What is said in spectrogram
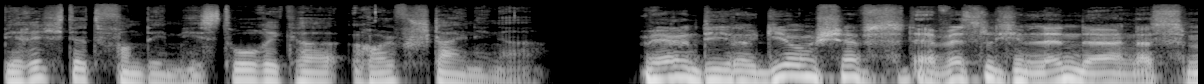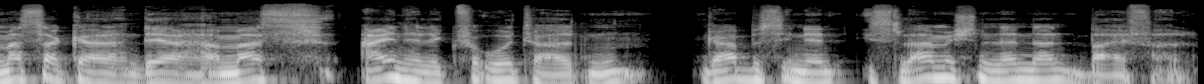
berichtet von dem Historiker Rolf Steininger. Während die Regierungschefs der westlichen Länder das Massaker der Hamas einhellig verurteilten, gab es in den islamischen Ländern Beifall.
